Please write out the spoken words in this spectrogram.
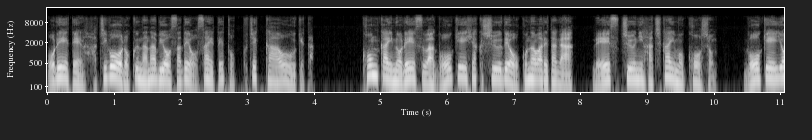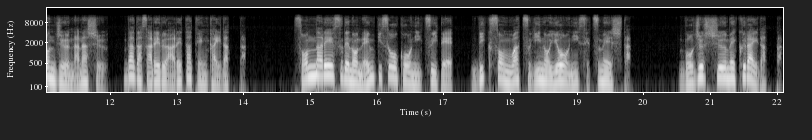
を0.8567秒差で抑えてトップチェッカーを受けた。今回のレースは合計100周で行われたが、レース中に8回もコーション、合計47周が出される荒れた展開だった。そんなレースでの燃費走行について、ディクソンは次のように説明した。50周目くらいだった。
